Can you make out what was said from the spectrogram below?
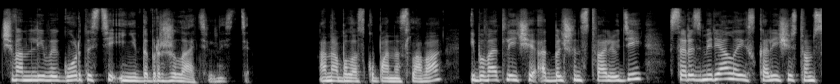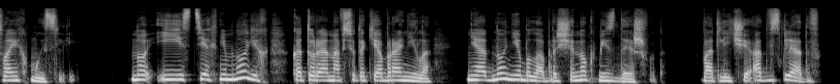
чванливой гордости и недоброжелательности. Она была скупа на слова, ибо, в отличие от большинства людей, соразмеряла их с количеством своих мыслей. Но и из тех немногих, которые она все-таки обронила, ни одно не было обращено к мисс Дэшвуд, в отличие от взглядов,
